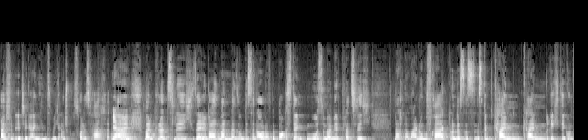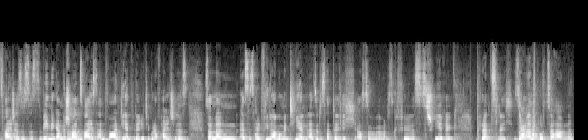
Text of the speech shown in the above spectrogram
Aber ich finde Ethik eigentlich ein ziemlich anspruchsvolles Fach, Ja. weil man plötzlich selber manchmal so ein bisschen out of the box denken muss und man wird plötzlich nach einer Meinung gefragt und das ist, es gibt kein, kein richtig und falsch. Also es ist weniger eine Schwarz-Weiß-Antwort, die entweder richtig oder falsch ist, sondern es ist halt viel Argumentieren. Also das hatte ich auch so immer das Gefühl, das ist schwierig, plötzlich so Ja, einen hat- Anspruch zu haben. Ne?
